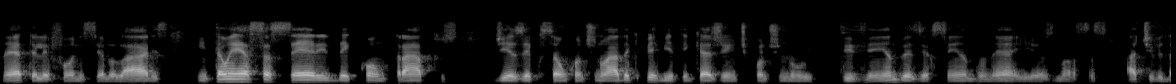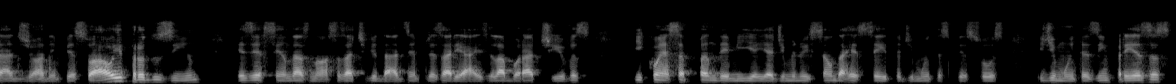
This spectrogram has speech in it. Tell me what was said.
né, telefones celulares. Então, é essa série de contratos de execução continuada que permitem que a gente continue vivendo, exercendo né, e as nossas atividades de ordem pessoal e produzindo exercendo as nossas atividades empresariais e laborativas. E com essa pandemia e a diminuição da receita de muitas pessoas e de muitas empresas,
